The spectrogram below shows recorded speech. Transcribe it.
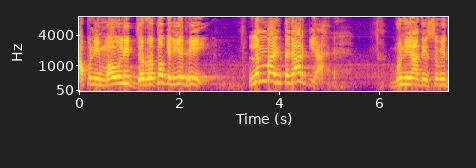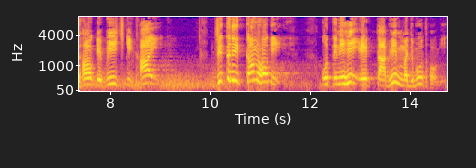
अपनी मौलिक जरूरतों के लिए भी लंबा इंतज़ार किया है। बुनियादी सुविधाओं के बीच की खाई जितनी कम होगी, उतनी ही एकता भी मज़बूत होगी।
